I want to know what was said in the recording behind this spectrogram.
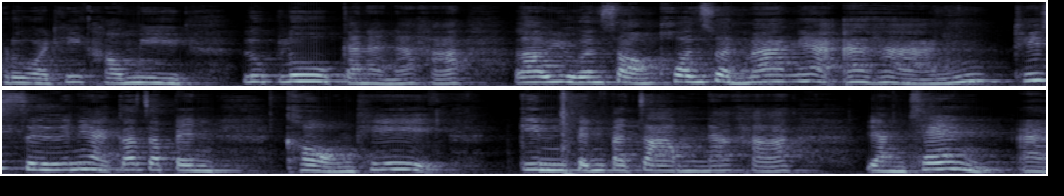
ครัวที่เขามีลูกๆกันนะคะ เราอยู่กัน2คนส่วนมากเนี่ยอาหารที่ซื้อเนี่ยก็จะเป็นของที่กินเป็นประจำนะคะ อย่างเช่นอะ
